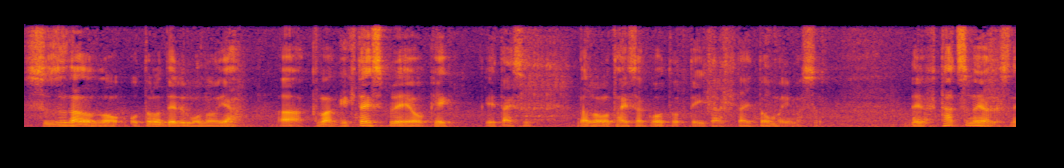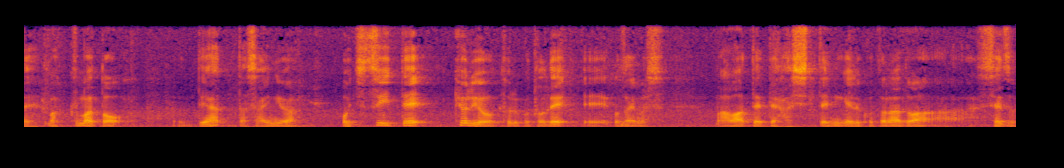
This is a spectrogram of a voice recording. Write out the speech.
鈴などの音の出るものや熊撃退スプレーを携帯するなどの対策を取っていただきたいと思います。で2つ目はですね、まあ、熊と出会った際には落ち着いて距離を取ることで、え、ございます、まあ、慌てて走って逃げることなどはせず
